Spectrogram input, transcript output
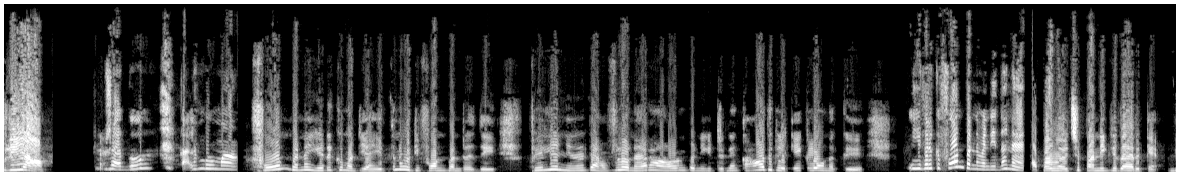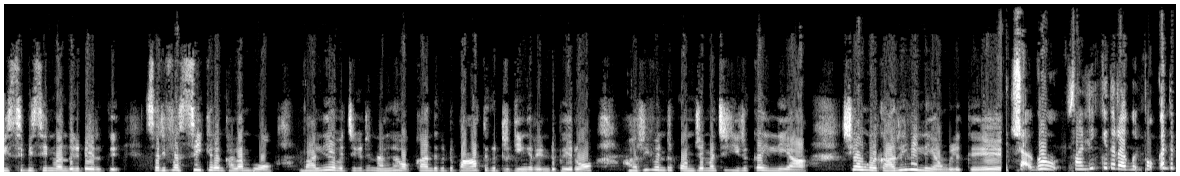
பிரியா ரகு கிளம்புமா? ஃபோன் பண்ணா எடுக்க மாட்டியா? எத்தனை வாட்டி ஃபோன் பண்றது? வெளியே நின்னுட்டு அவ்வளவு நேரம் ஆன் பண்ணிக்கிட்டு இருக்கேன். காதுக்குள்ள கேட்கல உனக்கு. இவருக்கு ஃபோன் பண்ண வேண்டியதானே அப்பவே வச்சு பண்ணிக்கிட்டு தான் இருக்கேன். பிஸி பிஸின்னு வந்துகிட்டே இருக்கு. சரி ஃபர்ஸ்ட் சீக்கிரம் கிளம்புவோம். வழிய வச்சுக்கிட்டு நல்லா உட்காந்துக்கிட்டு பாத்துக்கிட்டு இருக்கீங்க ரெண்டு பேரும். அறிவுன்ற கொஞ்சமாச்சும் இருக்கா இல்லையா? சரி உங்களுக்கு அறிவு இல்லையா உங்களுக்கு? ரகு வலிக்குது ரகு. உட்காந்து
